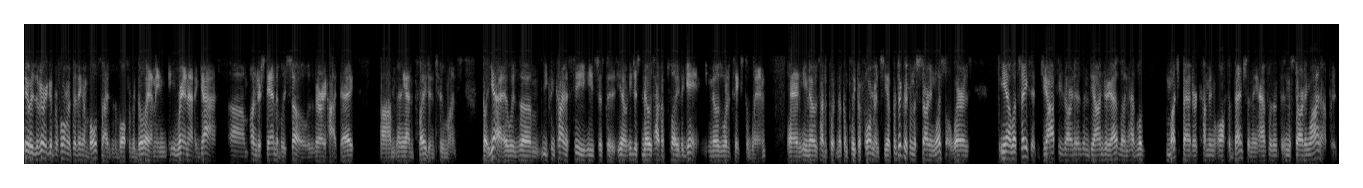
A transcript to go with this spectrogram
it was a very good performance, I think, on both sides of the ball for Bedoya. I mean, he ran out of gas, um, understandably so. It was a very hot day, um, and he hadn't played in two months. But yeah, it was. Um, you can kind of see he's just, a, you know, he just knows how to play the game. He knows what it takes to win, and he knows how to put in a complete performance. You know, particularly from the starting whistle. Whereas you know, let's face it, Gyasi Zardes and DeAndre Yedlin have looked much better coming off the bench than they have for the, in the starting lineup. It's,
